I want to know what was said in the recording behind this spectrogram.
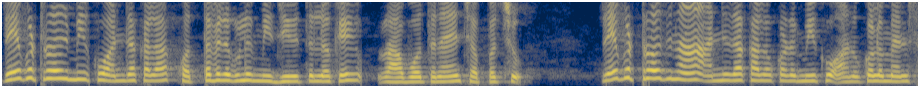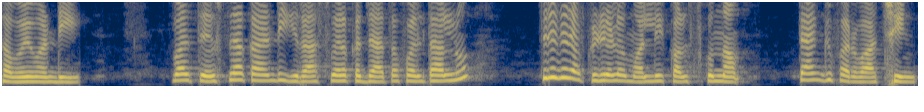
రేపటి రోజు మీకు అన్ని రకాల కొత్త వెలుగులు మీ జీవితంలోకి రాబోతున్నాయని చెప్పొచ్చు. రేపటి రోజున అన్ని రకాల కూడా మీకు అనుకూలమైన సమయం అండి. వాళ్ళు తెలిసినా కానీ ఈ రాశి వారి యొక్క జాతక ఫలితాలను తిరిగి రేపటి వీడియోలో మళ్ళీ కలుసుకుందాం. థ్యాంక్ యూ ఫర్ వాచింగ్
